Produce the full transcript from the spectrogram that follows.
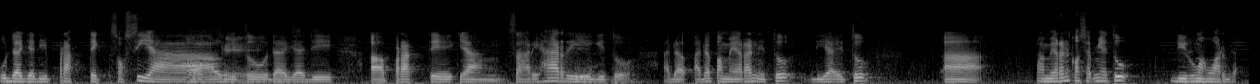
udah jadi praktik sosial Oke, gitu, udah yes. jadi uh, praktik yang sehari-hari Iya, gitu. Ada ada pameran itu dia itu uh, pameran konsepnya itu di rumah warga.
